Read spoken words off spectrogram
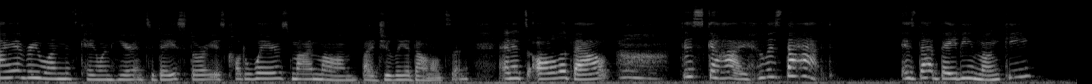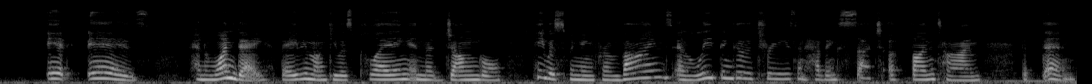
Hi everyone, Miss Kaylin here, and today's story is called Where's My Mom by Julia Donaldson. And it's all about this guy. Who is that? Is that Baby Monkey? It is. And one day, Baby Monkey was playing in the jungle. He was swinging from vines and leaping through the trees and having such a fun time. But then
